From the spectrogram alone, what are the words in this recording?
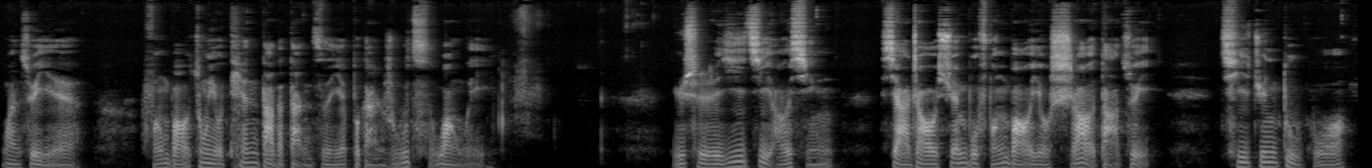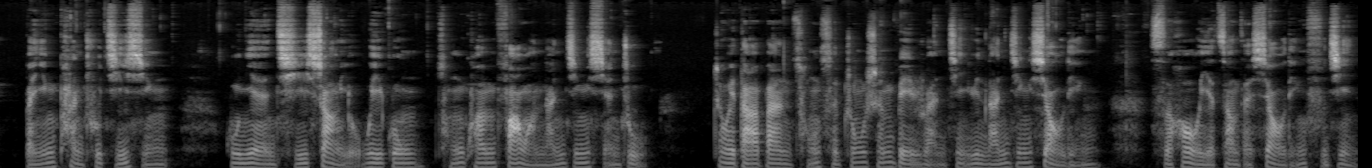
万岁爷，冯保纵有天大的胆子，也不敢如此妄为。”于是依计而行，下诏宣布冯保有十二大罪。欺君渡国，本应判处极刑，故念其上有微功，从宽发往南京闲住。这位大办从此终身被软禁于南京孝陵，死后也葬在孝陵附近。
